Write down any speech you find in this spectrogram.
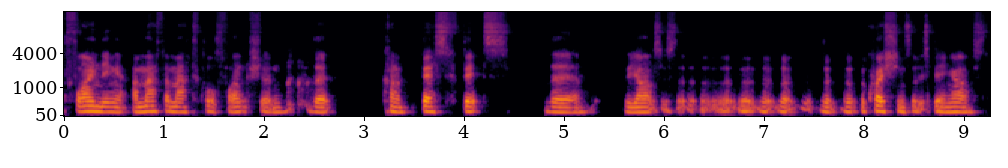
finding a mathematical function that kind of best fits the the answers the, the, the, the, the questions that it's being asked.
